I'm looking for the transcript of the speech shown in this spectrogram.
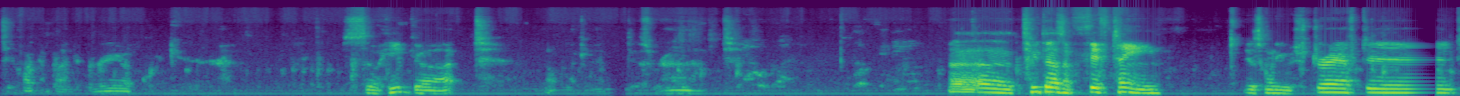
see if I can find it real quick. So he got. Oh, looking at this right. Uh, 2015 is when he was drafted.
